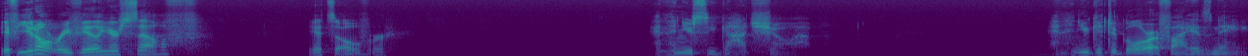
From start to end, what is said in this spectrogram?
if you don't reveal yourself, it's over. And then you see God show up. And then you get to glorify his name.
